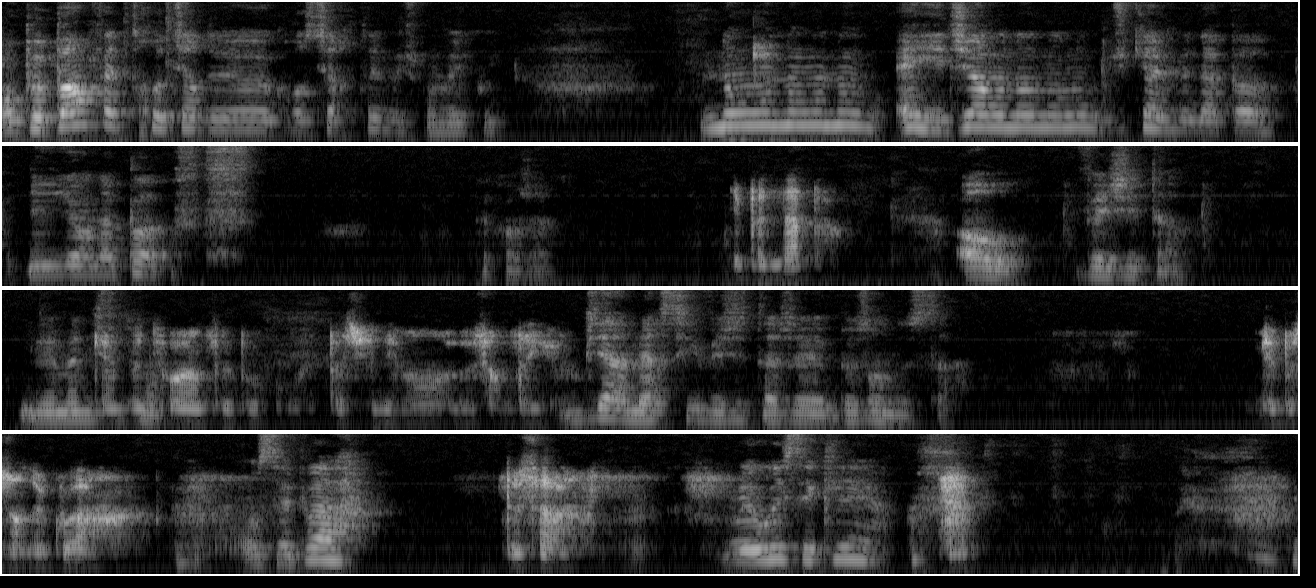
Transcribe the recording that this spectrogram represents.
on peut pas en fait trop dire de grossièreté, mais je m'en les couilles. Non, non, non. Eh, il est déjà en non, non, non. Du calme, il n'y en a pas. Il y en a pas. D'accord, j'arrête. Y'a pas de nappe Oh, Vegeta. Il est magnifique. Calme-toi un peu beaucoup, passionnément, euh, ferme ta gueule. Bien, merci Vegeta, j'avais besoin de ça. Mais besoin de quoi? On sait pas. De ça Mais oui, c'est clair.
